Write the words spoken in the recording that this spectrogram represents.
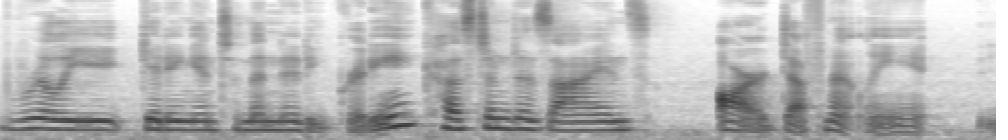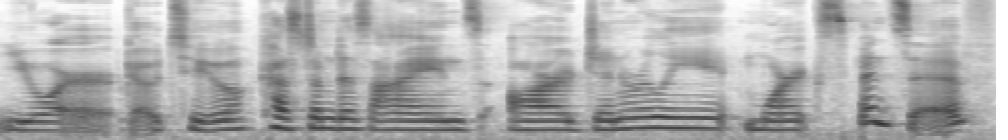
really getting into the nitty gritty, custom designs are definitely your go to. Custom designs are generally more expensive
